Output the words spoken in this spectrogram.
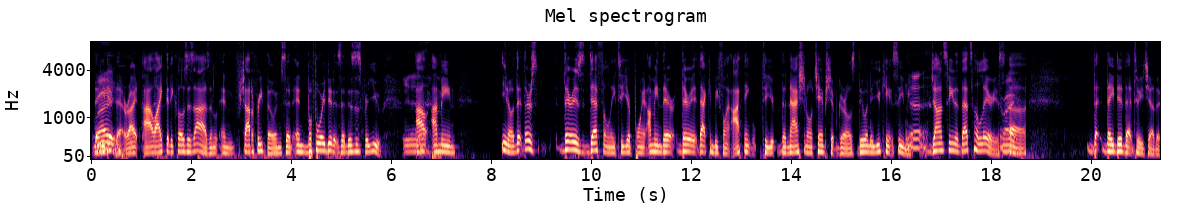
that he did that, right? I like that he closed his eyes and, and shot a free throw and said, and before he did it, said, "This is for you." Yeah. I, I mean, you know, th- there's there is definitely to your point. I mean, there there that can be fun. I think to your the national championship girls doing the "You Can't See Me," Yeah. John Cena. That's hilarious. Right. Uh, th- they did that to each other.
